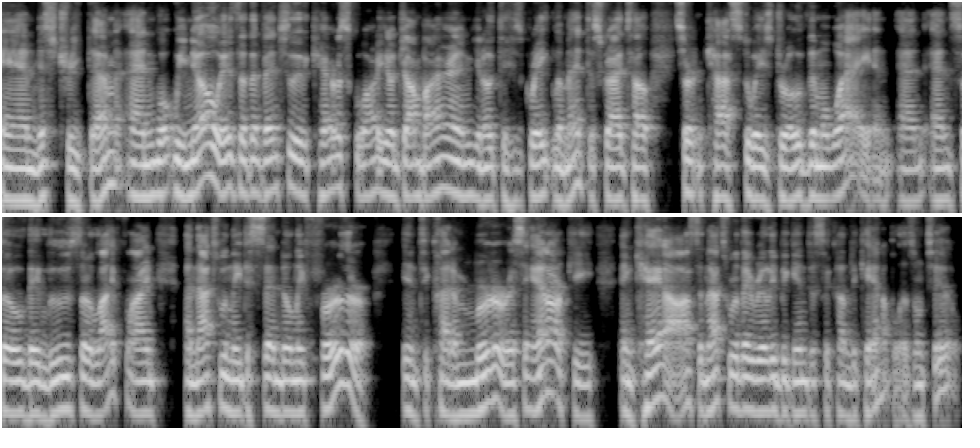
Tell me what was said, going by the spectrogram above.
and mistreat them. And what we know is that eventually the Kawésqar, you know, John Byron, you know, to his great lament, describes how certain castaways drove them away, and and and so they lose their lifeline, and that's when they descend only further into kind of murderous anarchy and chaos. And that's where they really begin to succumb to cannibalism too.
